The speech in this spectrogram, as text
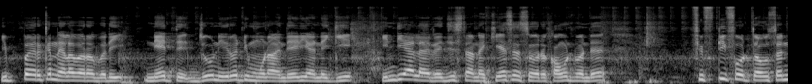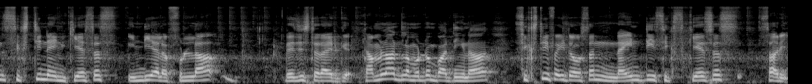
இப்போ இருக்க நிலவரப்படி நேற்று ஜூன் இருபத்தி மூணாம் தேதி அன்னைக்கு இந்தியாவில் ரெஜிஸ்டர் ஆன கேசஸ் ஒரு கவுண்ட் வந்து fifty four thousand sixty nine cases இந்தியாவில் ஃபுல்லாக ரெஜிஸ்டர் ஆகிருக்கு தமிழ்நாட்டில் மட்டும் பார்த்தீங்கன்னா sixty five thousand ninety six cases sorry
